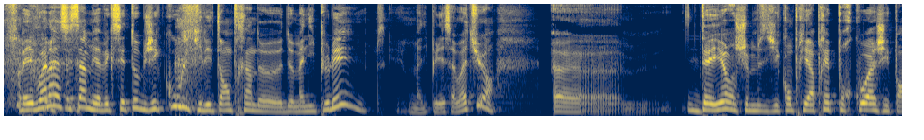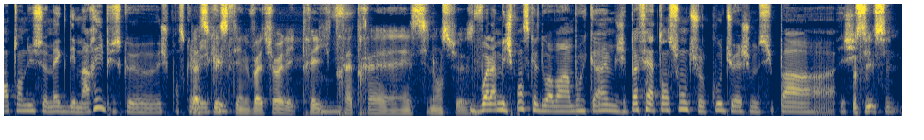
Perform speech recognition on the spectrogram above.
mais voilà, c'est ça, mais avec cet objet cool qu'il était en train de, de manipuler, manipuler sa voiture. Euh, D'ailleurs, j'ai compris après pourquoi j'ai pas entendu ce mec démarrer, puisque je pense que Parce que c'était une voiture électrique très très silencieuse. Voilà, mais je pense qu'elle doit avoir un bruit quand même. J'ai pas fait attention sur le coup, tu vois, je me suis pas. C'est c'est une,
